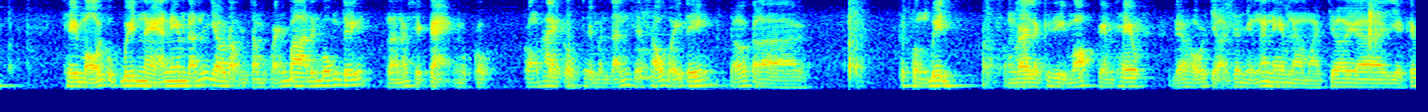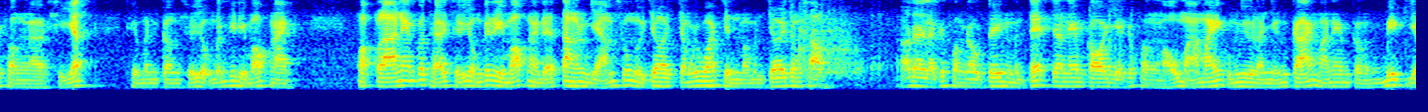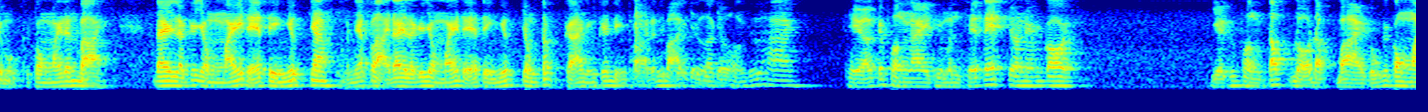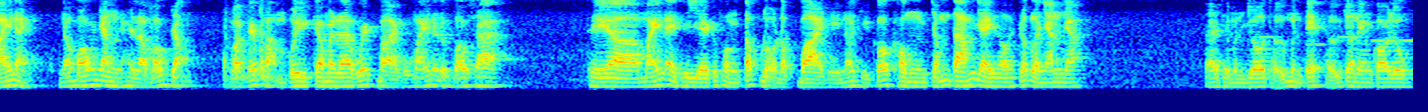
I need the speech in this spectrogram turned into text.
Thì mỗi cục pin này anh em đánh dao động tầm khoảng 3 đến 4 tiếng là nó sẽ cạn một cục. Còn hai cục thì mình đánh sẽ 6 7 tiếng. Đó là cái phần pin. Còn đây là cái remote kèm theo để hỗ trợ cho những anh em nào mà chơi à, về cái phần à, xì dách thì mình cần sử dụng đến cái remote này. Hoặc là anh em có thể sử dụng cái remote này để tăng giảm số người chơi trong cái quá trình mà mình chơi trong sòng. Ở đây là cái phần đầu tiên mình test cho anh em coi về cái phần mẫu mã máy cũng như là những cái mà anh em cần biết về một cái con máy đánh bài. Đây là cái dòng máy rẻ tiền nhất nha. Mình nhắc lại, đây là cái dòng máy rẻ tiền nhất trong tất cả những cái điện thoại đánh bài. Chính là cái phần thứ hai thì ở cái phần này thì mình sẽ test cho anh em coi. Về cái phần tốc độ đọc bài của cái con máy này nó báo nhanh hay là báo chậm? Và cái phạm vi camera quét bài của máy nó được bao xa? Thì à, máy này thì về cái phần tốc độ đọc bài thì nó chỉ có 0.8 giây thôi rất là nhanh nha. Đây thì mình vô thử mình test thử cho anh em coi luôn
